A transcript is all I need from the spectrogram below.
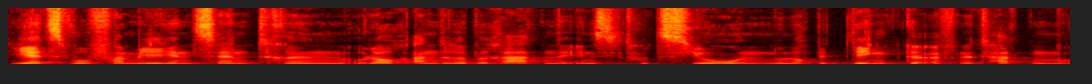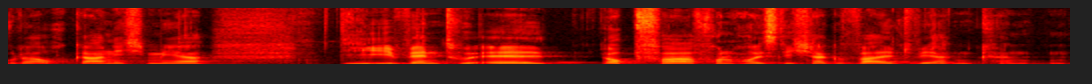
jetzt wo Familienzentren oder auch andere beratende Institutionen nur noch bedingt geöffnet hatten oder auch gar nicht mehr die eventuell Opfer von häuslicher Gewalt werden könnten.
